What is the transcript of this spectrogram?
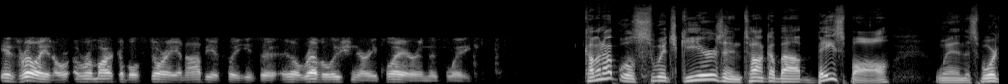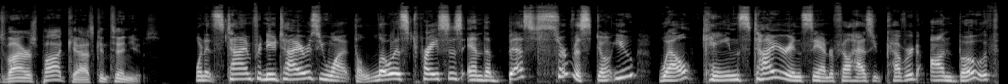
is really a, remarkable story. And obviously, he's a, a revolutionary player in this league. Coming up, we'll switch gears and talk about baseball when the Sports Virus podcast continues. When it's time for new tires, you want the lowest prices and the best service, don't you? Well, Kane's Tire in San Rafael has you covered on both.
